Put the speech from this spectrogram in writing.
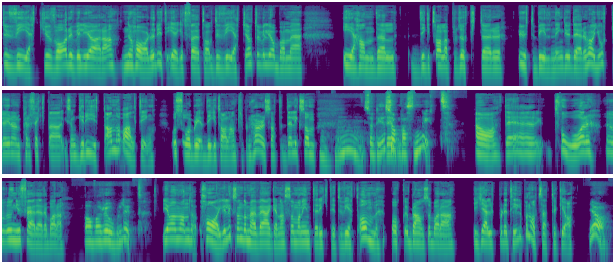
du vet ju vad du vill göra. Nu har du ditt eget företag. Du vet ju att du vill jobba med e-handel, digitala produkter, utbildning. Det är ju det du har gjort. Det är den perfekta liksom, grytan av allting. Och så blev digital entreprenör. Så, det, liksom, mm, så det är det, så pass nytt? Ja, det är två år ungefär är det bara. Ja, vad roligt. Ja, man har ju liksom de här vägarna som man inte riktigt vet om och ibland så bara hjälper det till på något sätt tycker jag. Ja,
